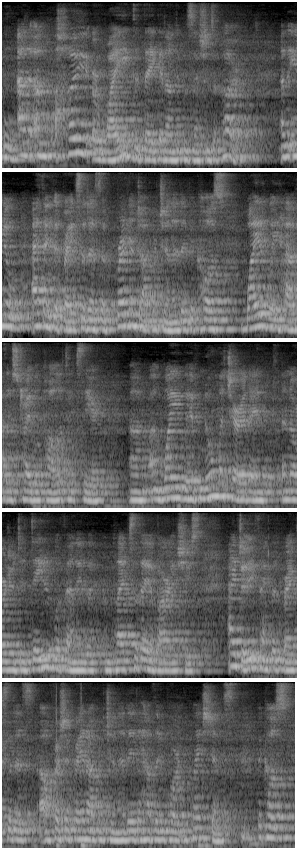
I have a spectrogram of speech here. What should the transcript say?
Mm. And, and how or why did they get into positions of power? And you know, I think that Brexit is a brilliant opportunity because while we have this tribal politics here, um, and while we have no maturity in, in order to deal with any of the complexity of our issues, I do think that Brexit offers a great opportunity to have the important questions because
